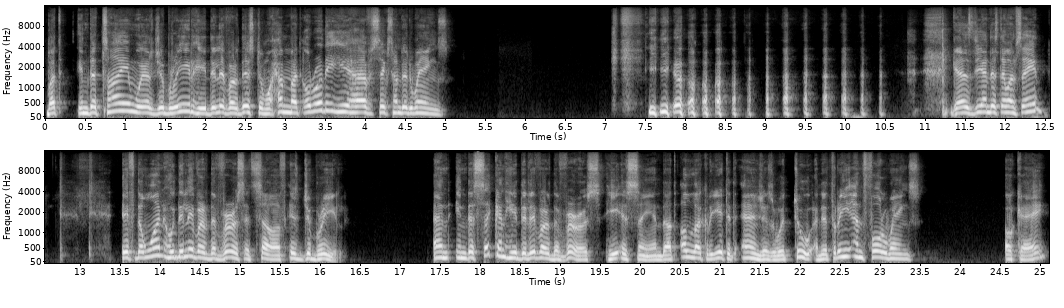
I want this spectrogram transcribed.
But in the time where Jibril he delivered this to Muhammad already he have 600 wings. Guys do you understand what I'm saying if the one who delivered the verse itself is Jibril and in the second he delivered the verse he is saying that Allah created angels with two and the three and four wings. Okay?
